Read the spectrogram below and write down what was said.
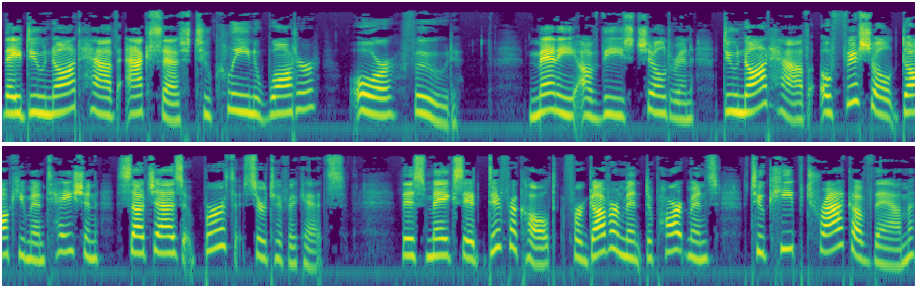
They do not have access to clean water or food. Many of these children do not have official documentation such as birth certificates. This makes it difficult for government departments to keep track of them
